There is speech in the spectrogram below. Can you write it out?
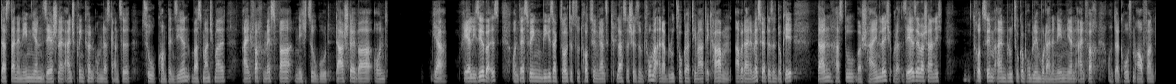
dass deine Nebennieren sehr schnell einspringen können, um das Ganze zu kompensieren, was manchmal einfach messbar nicht so gut darstellbar und ja, realisierbar ist. Und deswegen, wie gesagt, solltest du trotzdem ganz klassische Symptome einer Blutzuckerthematik haben, aber deine Messwerte sind okay, dann hast du wahrscheinlich oder sehr, sehr wahrscheinlich trotzdem ein Blutzuckerproblem, wo deine Nebennieren einfach unter großem Aufwand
